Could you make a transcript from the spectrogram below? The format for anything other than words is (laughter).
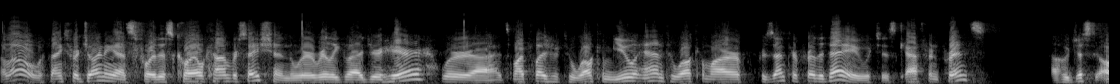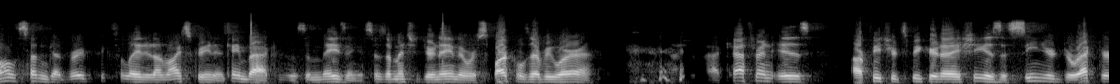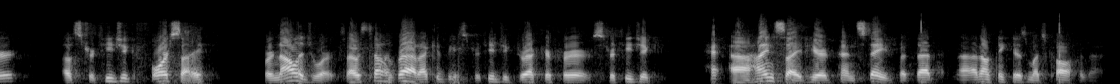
Hello, thanks for joining us for this COIL conversation. We're really glad you're here. We're, uh, it's my pleasure to welcome you and to welcome our presenter for the day, which is Katherine Prince, uh, who just all of a sudden got very pixelated on my screen and came back. It was amazing. As soon as I mentioned your name, there were sparkles everywhere. (laughs) Katherine is our featured speaker today. She is a Senior Director of Strategic Foresight for KnowledgeWorks. I was telling Brad I could be Strategic Director for Strategic uh, Hindsight here at Penn State, but that I don't think there's much call for that.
